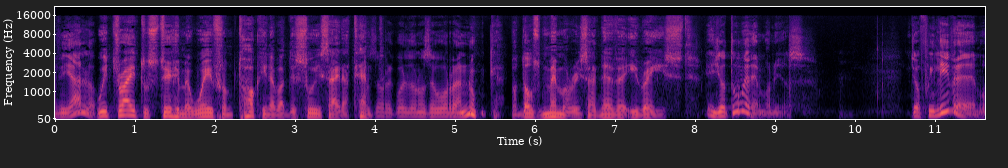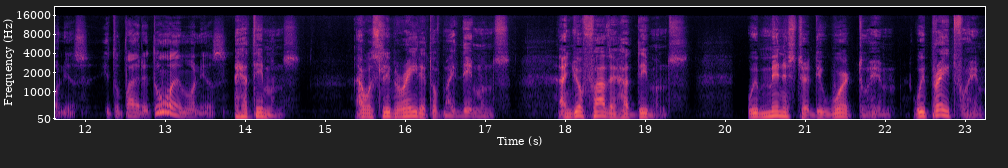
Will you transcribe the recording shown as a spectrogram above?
desviarlo. We tried to steer him away from talking about the suicide attempt, Esos recuerdos no se borran nunca. but those memories are never erased. Y yo tuve demonios. Yo fui libre de demonios. Y tu padre tuvo demonios. I had demons. I was liberated of my demons. And your father had demons. We ministered the word to him. We prayed for him.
